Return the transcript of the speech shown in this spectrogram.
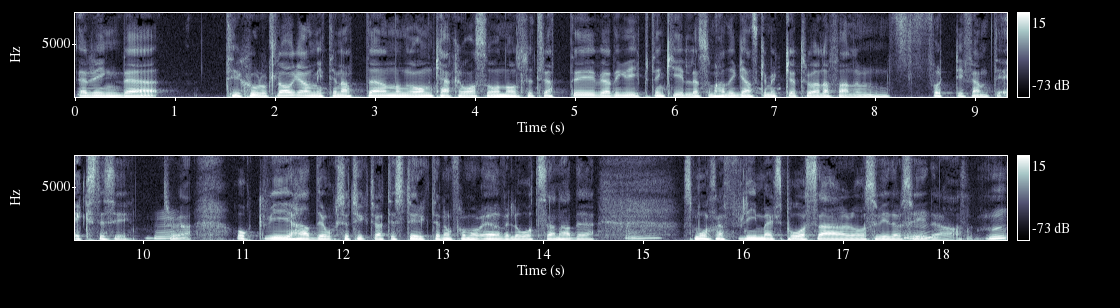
Jag ringde till jouråklagaren mitt i natten någon gång, kanske var så 03.30. Vi hade gripit en kille som hade ganska mycket, jag tror i alla fall 40-50 ecstasy. Tror jag. Och vi hade också tyckt att det styrkte någon form av överlåtelse. Han hade små såna här frimärkspåsar och så vidare. Och så vidare. Ja. Mm.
